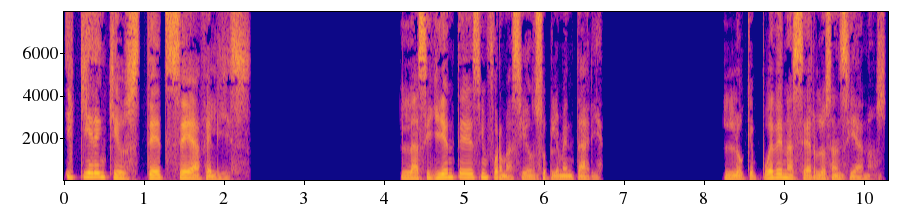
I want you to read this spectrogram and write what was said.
y quieren que usted sea feliz. La siguiente es información suplementaria. Lo que pueden hacer los ancianos.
